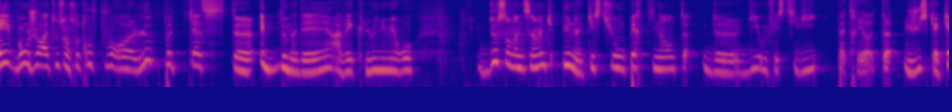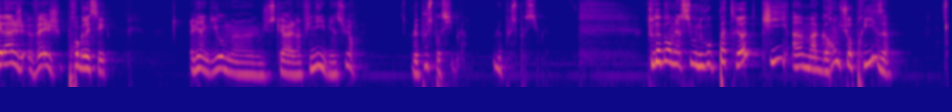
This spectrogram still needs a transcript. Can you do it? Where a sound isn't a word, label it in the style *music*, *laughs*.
Et bonjour à tous, on se retrouve pour euh, le podcast euh, hebdomadaire avec le numéro 225, une question pertinente de Guillaume Festivi, patriote. Jusqu'à quel âge vais-je progresser? Eh bien Guillaume, euh, jusqu'à l'infini bien sûr, le plus possible, le plus possible. Tout d'abord, merci aux nouveaux patriotes qui, à ma grande surprise,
